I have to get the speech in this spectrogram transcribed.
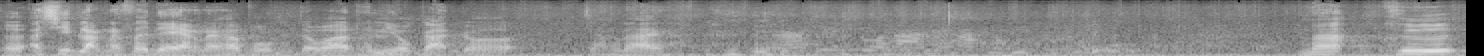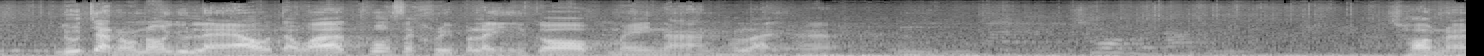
เอ่ออาชีพหลักนักแสดงนะครับผมแต่ว่าถ้ามีโอกาสก็ จ้างได้ครับนะเตรียมตัวนานไหมคะผู้ผิดผู้ถูกนะคือรู้จักน้องๆอยู่แล้ว แต่ว่าพวกสคริปต์อะไรอย่างนี้ก็ไม่นานเท่าไหร่ฮะอืม ชอบไหมด้านนี้ชอบนะ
